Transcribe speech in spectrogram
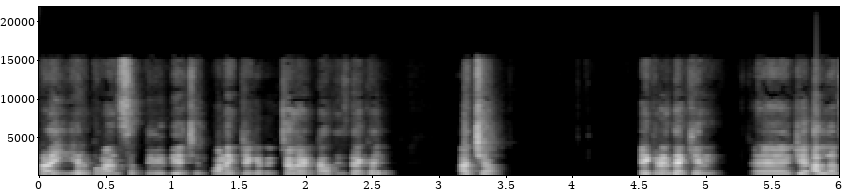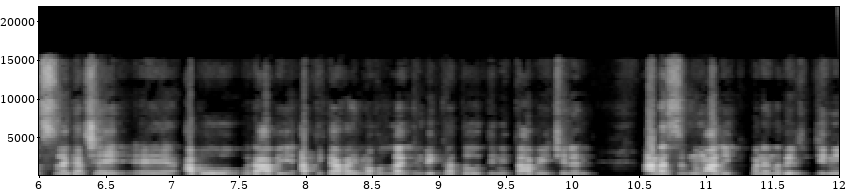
প্রায় এরকম অ্যান্সার তিনি দিয়েছেন অনেক জায়গাতে। চলো একটা হাদিস দেখাই। আচ্ছা এখানে দেখেন যে আল্লাহ রসুলের কাছে আবু রাবি আতিকা রহিমাহুল্লাহ একজন বিখ্যাত তিনি তাবি ছিলেন। আনাস ইবনে মালিক মানে নবীর যিনি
